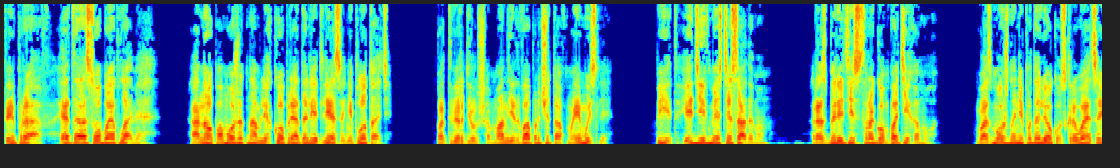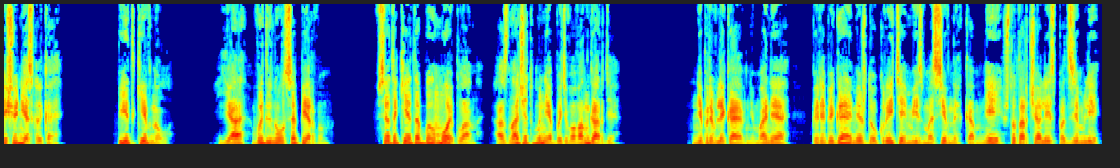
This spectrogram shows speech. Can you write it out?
«Ты прав, это особое пламя. Оно поможет нам легко преодолеть лес и не плутать», — подтвердил шаман, едва прочитав мои мысли. «Пит, иди вместе с Адамом. Разберитесь с врагом по-тихому. Возможно, неподалеку скрывается еще несколько». Пит кивнул. Я выдвинулся первым. Все-таки это был мой план, а значит, мне быть в авангарде. Не привлекая внимания, перебегая между укрытиями из массивных камней, что торчали из-под земли,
